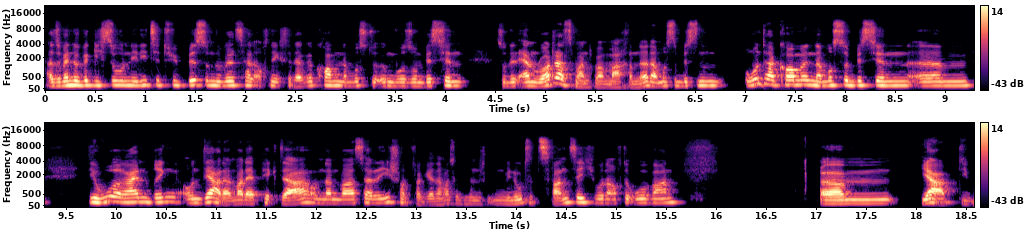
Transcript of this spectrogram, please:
also wenn du wirklich so ein Elite-Typ bist und du willst halt aufs nächste Level kommen, dann musst du irgendwo so ein bisschen so den Aaron Rodgers manchmal machen. Ne? Da musst du ein bisschen runterkommen, da musst du ein bisschen ähm, die Ruhe reinbringen. Und ja, dann war der Pick da und dann war es ja eh schon vergessen. Dann war es eine Minute 20, wo wir auf der Uhr waren. Ähm, ja, die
